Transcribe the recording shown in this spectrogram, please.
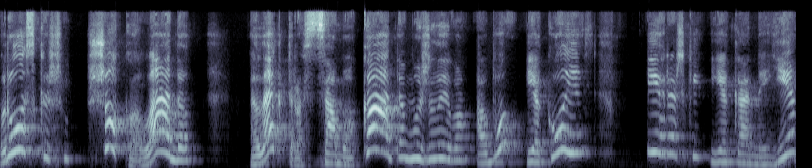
розкошу, шоколадок, електросамоката, можливо, або якоїсь іграшки, яка не є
